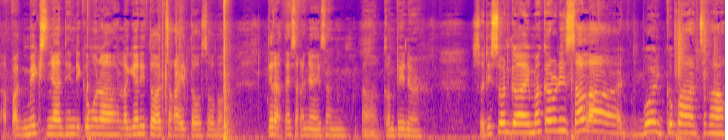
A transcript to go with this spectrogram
Pag mix niyan, hindi ko muna lagyan ito at saka ito. So, tira tayo sa kanya isang uh, container. So, this one guy, macaroni salad. Boiled ko pa at saka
